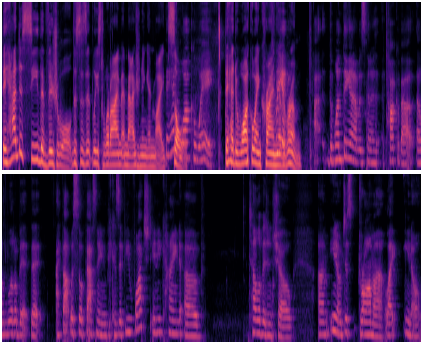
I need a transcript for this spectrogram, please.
They had to see the visual. This is at least what i'm imagining in my soul. They had soul. to walk away. they had to walk away and cry in the other room. Uh, the one thing I was going to talk about a little bit that I thought was so fascinating because if you've watched any kind of television show, um, you know, just drama like you know.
